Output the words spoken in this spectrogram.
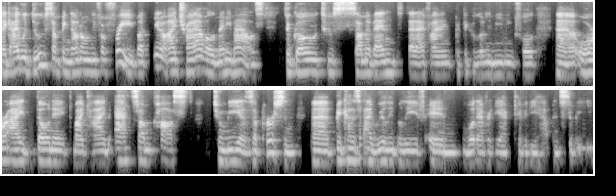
like i would do something not only for free but you know i travel many miles to go to some event that i find particularly meaningful uh, or i donate my time at some cost to me as a person uh, because i really believe in whatever the activity happens to be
